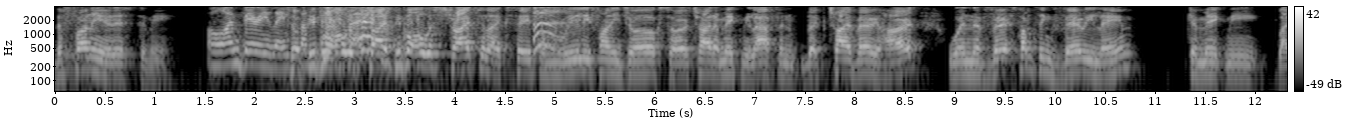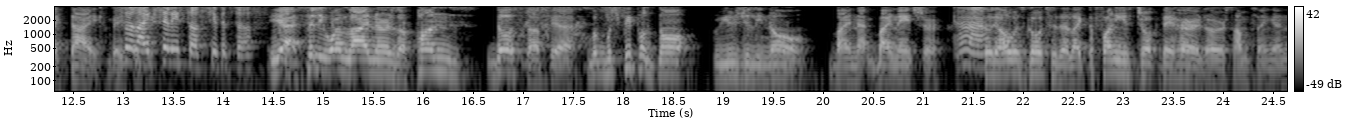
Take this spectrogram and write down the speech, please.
the funnier it is to me. Oh, I'm very lame. So people always try people always try to like say some really funny jokes or try to make me laugh and like try very hard when a very, something very lame can make me like die basically. So, like silly stuff, stupid stuff. Yeah, silly one-liners or puns, those stuff. Yeah, but which people don't usually know by na- by nature. Uh-huh. So they always go to the like the funniest joke they heard or something, and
